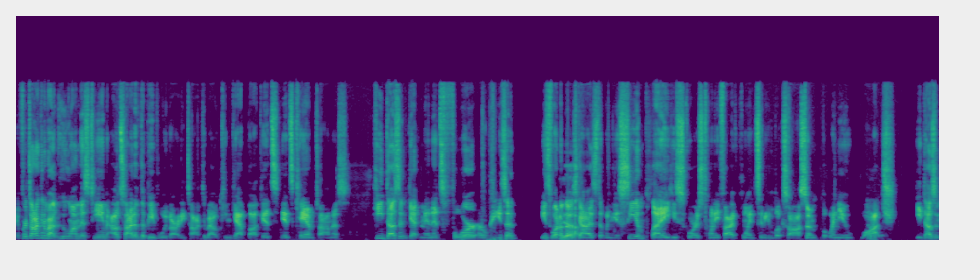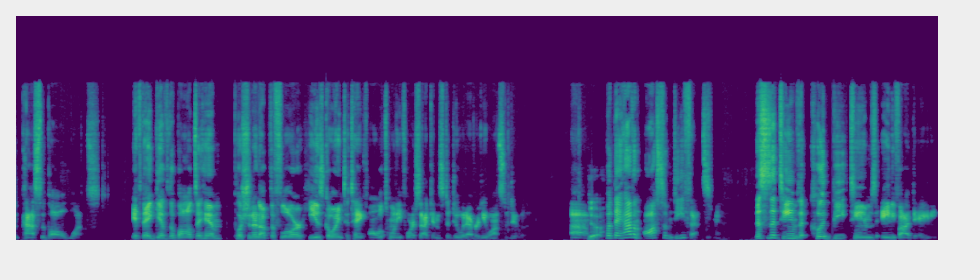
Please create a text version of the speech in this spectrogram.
If we're talking about who on this team, outside of the people we've already talked about, can get buckets, it's Cam Thomas. He doesn't get minutes for a reason. He's one of yeah. those guys that when you see him play, he scores 25 points and he looks awesome. But when you watch, he doesn't pass the ball once. If they give the ball to him, pushing it up the floor, he is going to take all 24 seconds to do whatever he wants to do with it. Um, yeah. But they have an awesome defense, man. This is a team that could beat teams 85 to 80.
